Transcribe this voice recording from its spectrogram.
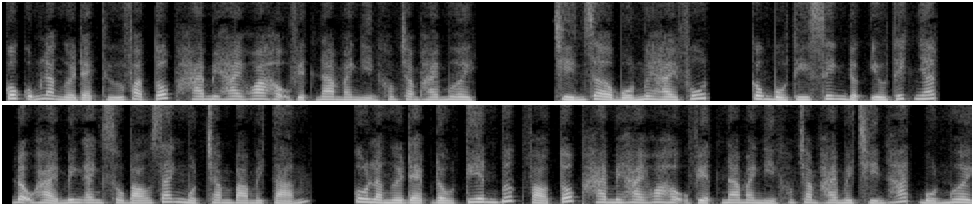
Cô cũng là người đẹp thứ vào top 22 Hoa hậu Việt Nam 2020. 9 giờ 42 phút, công bố thí sinh được yêu thích nhất. Đậu Hải Minh Anh số báo danh 138. Cô là người đẹp đầu tiên bước vào top 22 Hoa hậu Việt Nam 2029 H40.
